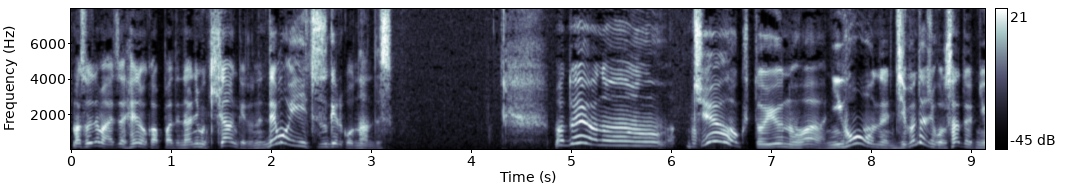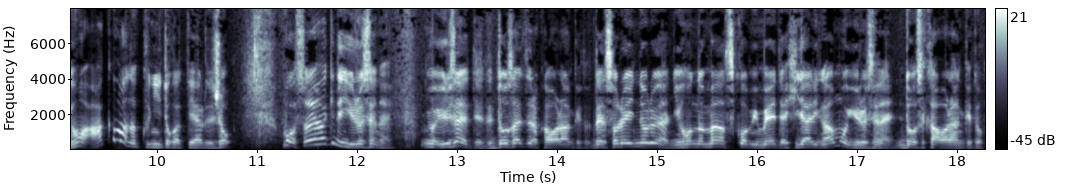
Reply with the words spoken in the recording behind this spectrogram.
まあそれでもあいつは屁のかっぱで何も聞かんけどね、でも言い続けることなんです。まあ、とにかくあのー、中国というのは、日本をね、自分たちのことさて日本は悪魔の国とかってやるでしょもうそれはっきり許せない。今許せないって言って、どうせあいつら変わらんけど。で、それに乗るような日本のマスコミメディア左側も許せない。どうせ変わらんけど。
